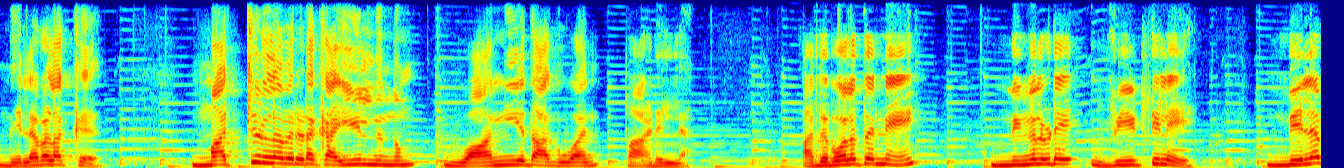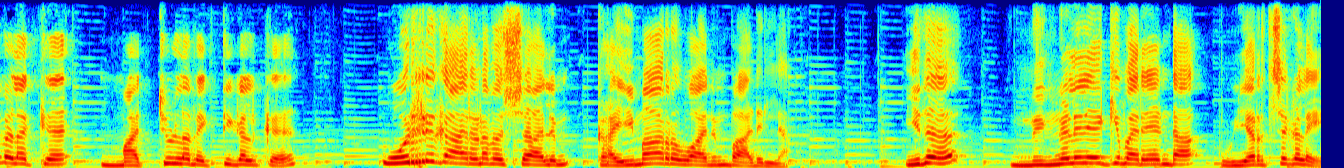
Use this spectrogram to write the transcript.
നിലവിളക്ക് മറ്റുള്ളവരുടെ കയ്യിൽ നിന്നും വാങ്ങിയതാകുവാൻ പാടില്ല. അതുപോലെ തന്നെ നിങ്ങളുടെ വീട്ടിലെ നിലവിളക്ക് മറ്റുള്ള വ്യക്തികൾക്ക് ഒരു കാരണവശാലും കൈമാറുവാനും പാടില്ല. ഇത് നിങ്ങളിലേക്ക് വരേണ്ട ഉയർച്ചകളെ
